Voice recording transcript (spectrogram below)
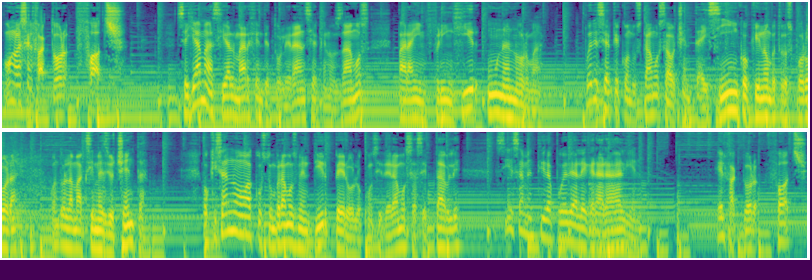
Uno es el factor Fudge. Se llama así al margen de tolerancia que nos damos para infringir una norma. Puede ser que conduzcamos a 85 kilómetros por hora cuando la máxima es de 80. O quizá no acostumbramos mentir, pero lo consideramos aceptable si esa mentira puede alegrar a alguien. El factor Fudge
